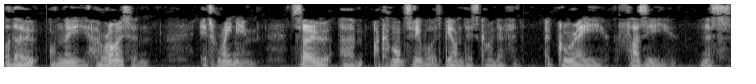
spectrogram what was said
although on the horizon it's raining, so um, I can't see what is beyond this kind of a grey fuzziness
